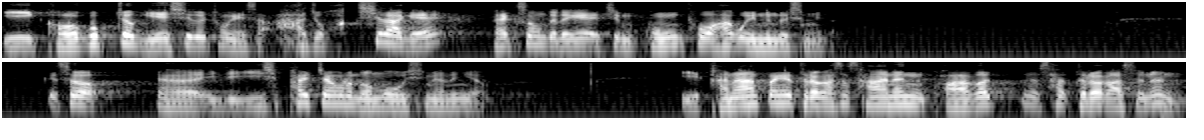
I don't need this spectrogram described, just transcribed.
이 거국적 예식을 통해서 아주 확실하게 백성들에게 지금 공포하고 있는 것입니다. 그래서 어, 이제 28장으로 넘어오시면은요. 이 가나안 땅에 들어가서 사는 과거 사, 들어가서는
